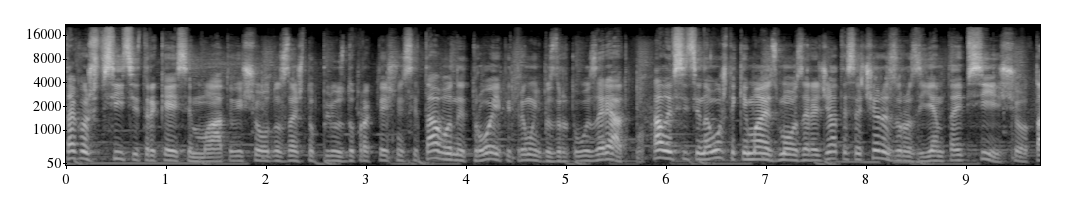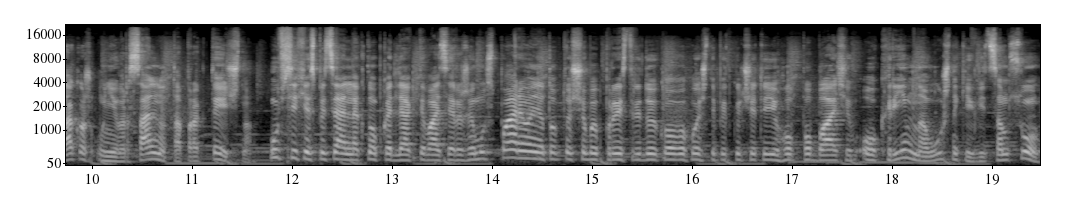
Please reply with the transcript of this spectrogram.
Також всі ці три кейси матові, що однозначно плюс до практичності, та вони троє підтримують бездротову зарядку. Але всі ці навушники мають змогу заряджатися через роз'єм Type-C, що також універсально та практично. У всіх є спеціальна кнопка для активації режиму спарювання, тобто, щоб пристрій, до якого ви хочете підключити його, побачив, окрім навушників від Samsung.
